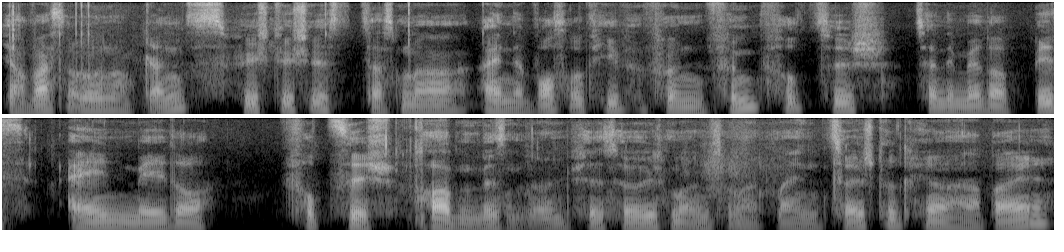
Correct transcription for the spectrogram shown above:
Ja, was auch noch ganz wichtig ist, dass man eine Wassertiefe von 45 cm bis 1,40 Meter haben müssen. Und jetzt hole ich mal meinen Zollstock hier herbei.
